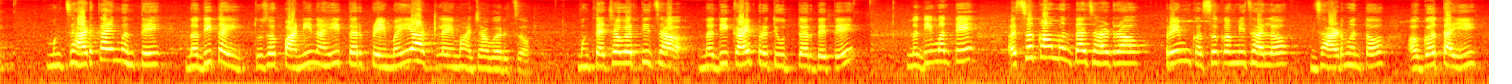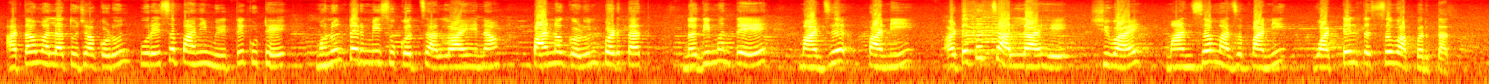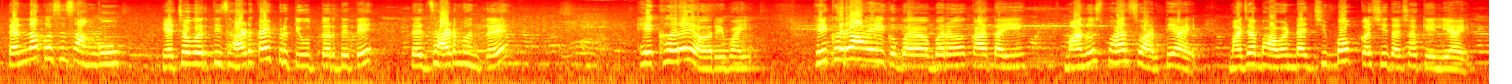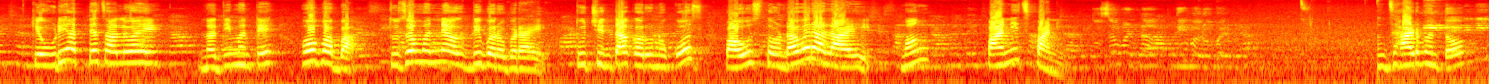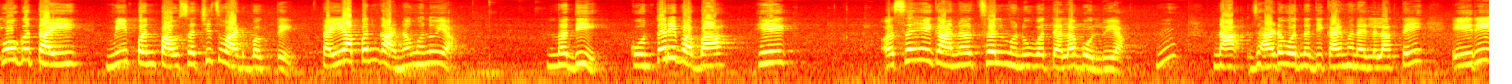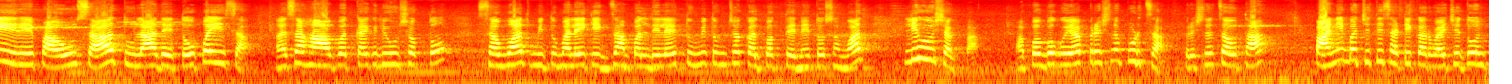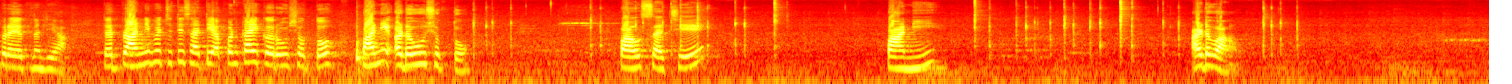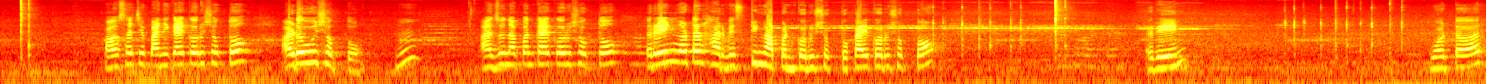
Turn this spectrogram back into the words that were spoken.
मग झाड काय म्हणते? नदीताई तुझं पाणी नाही तर प्रेमही आटलंय माझ्यावरचं. मग त्याच्यावरती झा नदी काय प्रत्युत्तर देते? नदी म्हणते असं का म्हणता झाडराव? प्रेम कसं कमी झालं? झाड म्हणतं अगं ताई आता मला तुझ्याकडून पुरेसं पाणी मिळते कुठे? म्हणून तर मी सुकत चाललो आहे ना? पानं गळून पडतात. नदी म्हणते माझं पाणी अटतच चाललं आहे. शिवाय माणसं माझं पाणी वाटेल तसं वापरतात. त्यांना कसं सांगू? याच्यावरती झाड काय प्रतिउत्तर देते? तर झाड म्हणते हे खरं आहे अरे बाई. हे खरं आहे ब- बरं का ताई? माणूस फार स्वार्थी आहे. माझ्या भावंडांची बघ कशी दशा केली आहे. केवढी हत्या चालू आहे. नदी म्हणते हो बाबा तुझं म्हणणे अगदी बरोबर आहे. तू चिंता करू नकोस. पाऊस तोंडावर आला आहे. मग पाणीच पाणी. झाड म्हणतो हो ग ताई मी पण पावसाचीच वाट बघते. ताई आपण गाणं म्हणूया. नदी कोणतं रे बाबा हे असं हे गाणं चल म्हणू व त्याला बोलूया? ना झाड व नदी काय म्हणायला लागते? एरे एरे पाऊसा तुला देतो पैसा. असा हा आपण काय लिहू शकतो? संवाद मी तुम्हाला एक एक्झाम्पल दिले तुम्ही तुमच्या कल्पकतेने तो संवाद लिहू शकता. आपण बघूया प्रश्न पुढचा. प्रश्न चौथा पाणी बचतीसाठी करवायचे दोन प्रयत्न लिहा. तर पाणी बचतीसाठी आपण काय करू शकतो? पाणी अडवू शकतो. पावसाचे पाणी अडवा. पावसाचे पाणी काय करू शकतो? अडवू शकतो. अजून आपण काय करू शकतो? रेन वॉटर हार्वेस्टिंग आपण करू शकतो. काय करू शकतो? Rain water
